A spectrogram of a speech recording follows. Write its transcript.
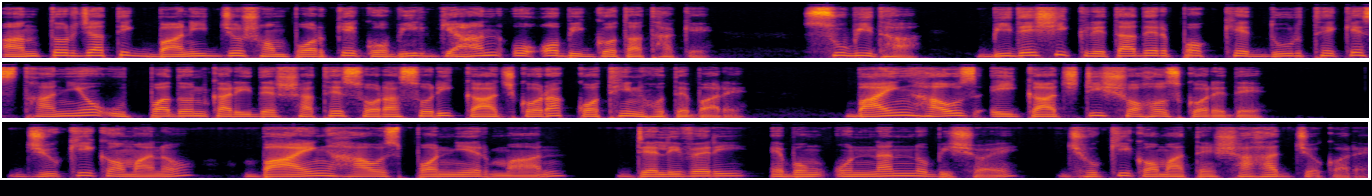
আন্তর্জাতিক বাণিজ্য সম্পর্কে গভীর জ্ঞান ও অভিজ্ঞতা থাকে। সুবিধা, বিদেশি ক্রেতাদের পক্ষে দূর থেকে স্থানীয় উৎপাদনকারীদের সাথে সরাসরি কাজ করা কঠিন হতে পারে। বাইং হাউস এই কাজটি সহজ করে দেয়। ঝুঁকি কমানো, বাইং হাউস পণ্যের মান, ডেলিভারি এবং অন্যান্য বিষয়ে ঝুঁকি কমাতে সাহায্য করে।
